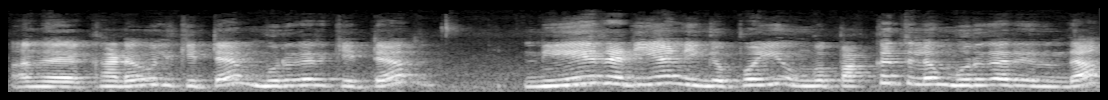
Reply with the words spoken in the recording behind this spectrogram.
அந்த கடவுள்கிட்ட முருகர்கிட்ட நேரடியாக நீங்கள் போய் உங்கள் பக்கத்தில் முருகர் இருந்தால்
